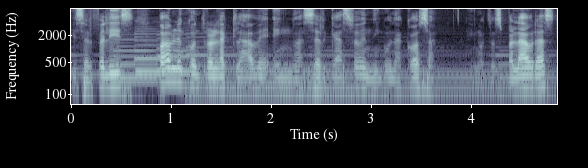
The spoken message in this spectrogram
y ser feliz, Pablo encontró la clave en no hacer caso en ninguna cosa, otras palabras,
